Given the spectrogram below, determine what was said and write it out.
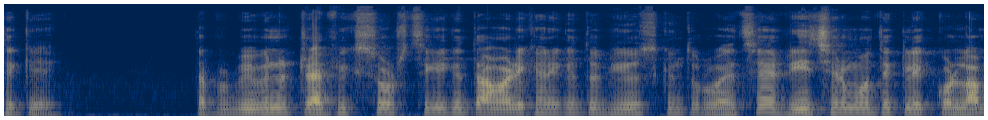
থেকে। তারপর বিভিন্ন ট্রাফিক সোর্স থেকে কিন্তু আমার এখানে কিন্তু ভিউজ কিন্তু রয়েছে। রিচের মধ্যে ক্লিক করলাম।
